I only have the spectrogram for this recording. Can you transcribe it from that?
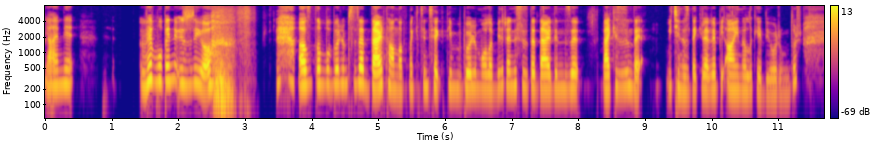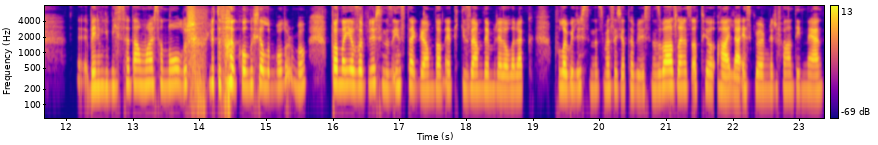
Yani ve bu beni üzüyor. Aslında bu bölüm size dert anlatmak için çektiğim bir bölüm olabilir. Hani, siz de derdinizi belki sizin de içinizdekilere bir aynalık ediyorumdur. Benim gibi hisseden varsa ne olur lütfen konuşalım, olur mu? Bana yazabilirsiniz. Instagram'dan @gizemdemirel olarak bulabilirsiniz, mesaj atabilirsiniz. Bazılarınız atıyor hâlâ eski bölümleri falan dinleyen,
